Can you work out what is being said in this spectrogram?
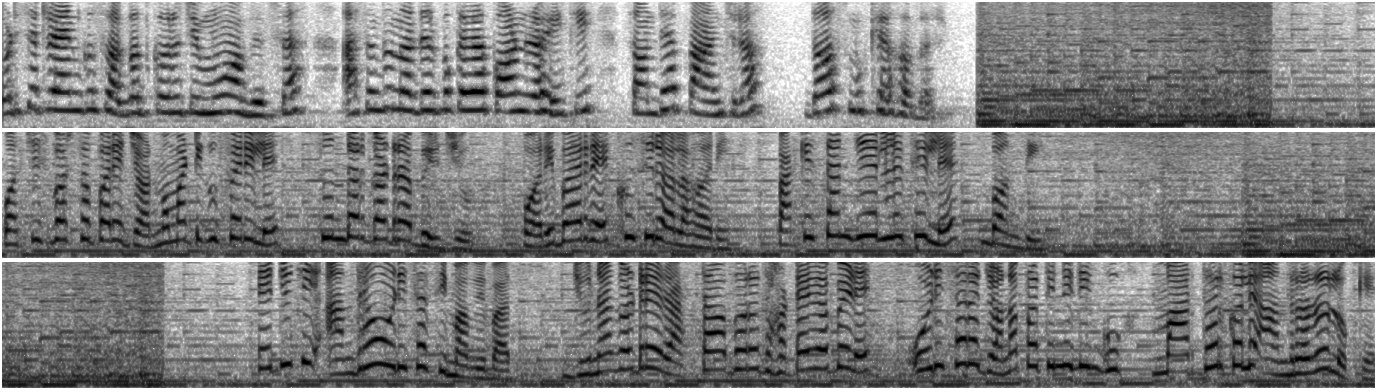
ଓଡ଼ିଶା ଟ୍ରେନ୍କୁ ସ୍ୱାଗତ କରୁଛି ମୁଁ ଅଭିପ୍ସା। ଆସନ୍ତୁ ନଜର ପକାଇବା କ'ଣ ରହିଛି ସନ୍ଧ୍ୟା ପାଞ୍ଚର ଦଶ ମୁଖ୍ୟ ଖବର। ପଚିଶ ବର୍ଷ ପରେ ଜନ୍ମମାଟିକୁ ଫେରିଲେ ସୁନ୍ଦରଗଡ଼ର ବିର୍ଜୁ। ପରିବାରରେ ଖୁସିର ଲହରୀ। ପାକିସ୍ତାନ ଜେଲରେ ଥିଲେ ବନ୍ଦୀ। ତେଜୁଛି ଆନ୍ଧ୍ର ଓଡ଼ିଶା ସୀମା ବିବାଦ। ଜୁନାଗଡ଼ରେ ରାସ୍ତା ଅବରୋଧ ହଟାଇବା ବେଳେ ଓଡ଼ିଶାର ଜନପ୍ରତିନିଧିଙ୍କୁ ମାରଧର କଲେ ଆନ୍ଧ୍ରର ଲୋକେ।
